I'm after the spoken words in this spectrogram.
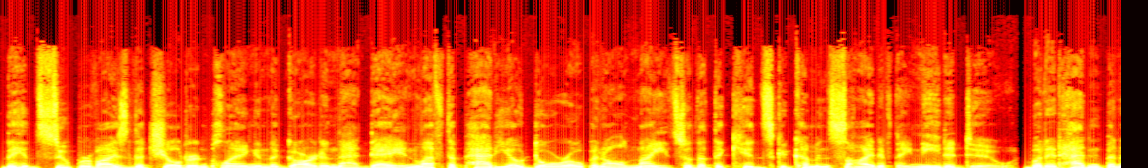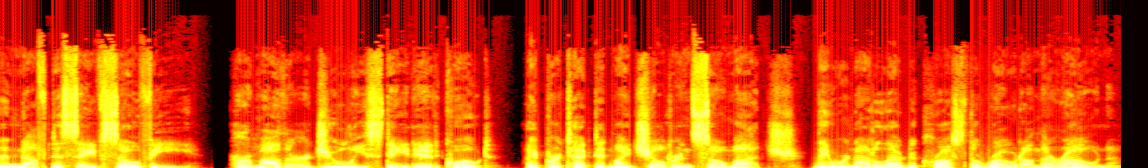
They had supervised the children playing in the garden that day and left the patio door open all night so that the kids could come inside if they needed to, but it hadn't been enough to save Sophie. Her mother, Julie, stated, quote, I protected my children so much. They were not allowed to cross the road on their own.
